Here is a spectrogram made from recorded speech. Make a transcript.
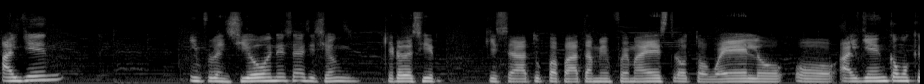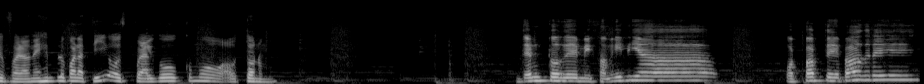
¿Alguien influenció en esa decisión? Quiero decir, quizá tu papá también fue maestro, tu abuelo, o alguien como que fuera un ejemplo para ti, o fue algo como autónomo. Dentro de mi familia, por parte de padre,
